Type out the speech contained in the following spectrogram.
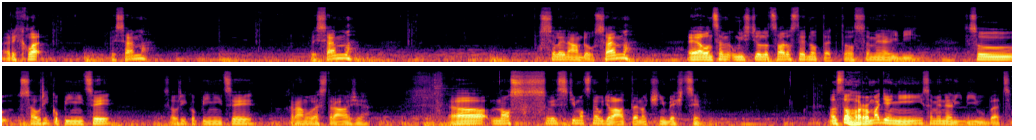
Rychle. Vy sem. Vy sem. Posily nám jdou sem. Je, on se umístil docela dost jednotek, to se mi nelíbí. To jsou sauří kopíníci, sauří kopíníci chrámové stráže. Uh, no, vy s tím moc neuděláte, noční běžci. Ale z toho hromadění se mi nelíbí vůbec.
